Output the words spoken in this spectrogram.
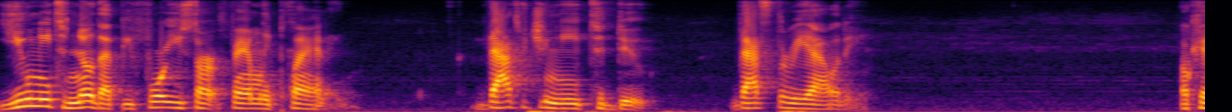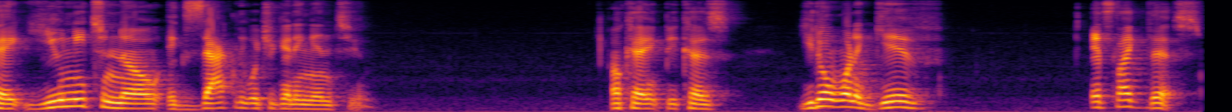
You need to know that before you start family planning. That's what you need to do. That's the reality. Okay, you need to know exactly what you're getting into. Okay, because you don't want to give. It's like this.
